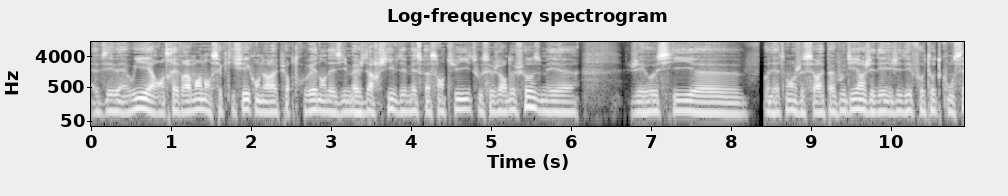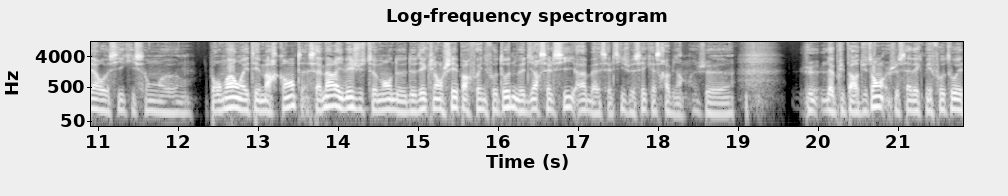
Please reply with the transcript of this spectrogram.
elle faisait, ben oui, elle rentrait vraiment dans ces clichés qu'on aurait pu retrouver dans des images d'archives de mai 68 ou ce genre de choses, mais euh, j'ai aussi, euh, honnêtement, je ne saurais pas vous dire, j'ai des, photos de concerts aussi qui sont, euh, pour moi, ont été marquantes. Ça m'est arrivé justement de, déclencher parfois une photo, de me dire celle-ci, ah bah celle-ci, je sais qu'elle sera bien. La plupart du temps, je savais que mes photos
